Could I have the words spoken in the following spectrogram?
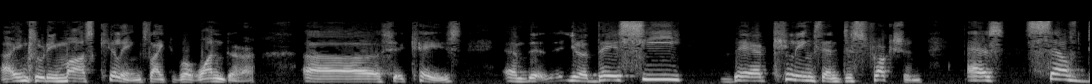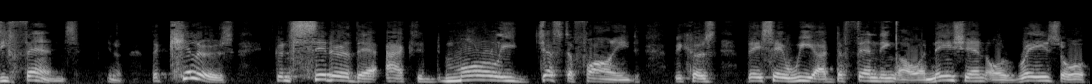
uh, including mass killings like Rwanda uh, case, and the, you know they see their killings and destruction as self-defense. You know, the killers consider their act morally justified because they say we are defending our nation or race or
